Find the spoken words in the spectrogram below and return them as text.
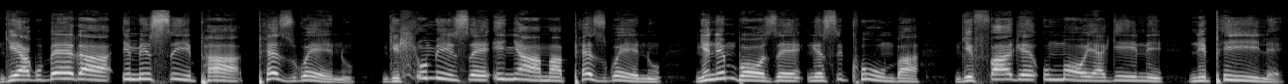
Ngiyakubeka imisipha phezukwenu ngihlumise inyama phezukwenu nginimboze ngesikhumba ngifake umoya kini niphile.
